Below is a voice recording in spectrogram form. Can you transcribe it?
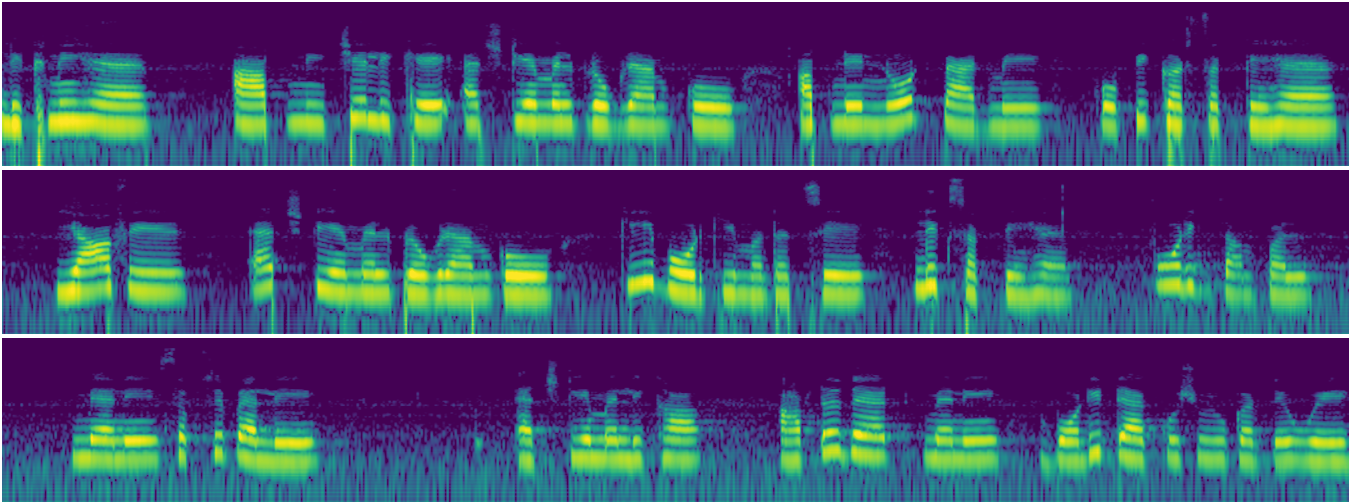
लिखनी है। आप नीचे लिखे एचटीएमएल प्रोग्राम को अपने नोट पैड में कॉपी कर सकते हैं या फिर एचटीएमएल प्रोग्राम को कीबोर्ड की मदद से लिख सकते हैं। फॉर एग्ज़ाम्पल मैंने सबसे पहले एचटीएमएल लिखा। आफ्टर दैट मैंने बॉडी टैग को शुरू करते हुए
